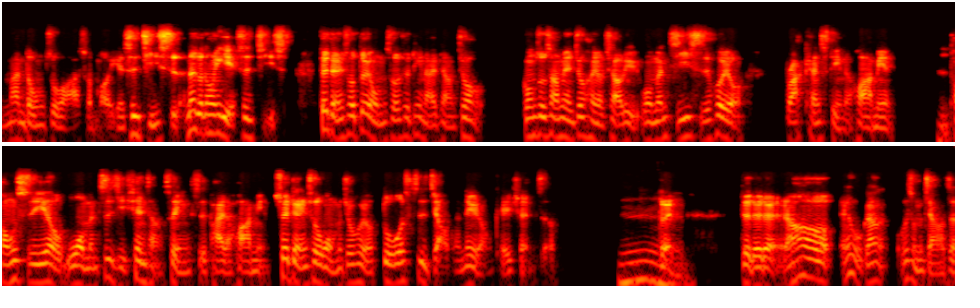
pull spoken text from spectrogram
慢动作啊什么也是及时的，那个东西也是及时。所以等于说对我们 social team 来讲，就工作上面就很有效率。我们及时会有 broadcasting 的画面，同时也有我们自己现场摄影师拍的画面。所以等于说我们就会有多视角的内容可以选择。嗯，对。对对对，然后哎，我刚刚为什么讲到这？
